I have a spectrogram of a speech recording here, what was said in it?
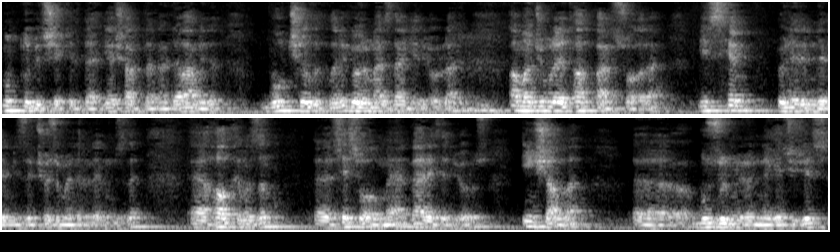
mutlu bir şekilde yaşantılarına devam edip bu çığlıkları görmezden geliyorlar. Ama Cumhuriyet Halk Partisi olarak biz hem önerimlerimizle, çözüm önerilerimizle e, halkımızın e, sesi olmaya gayret ediyoruz. İnşallah e, bu zulmün önüne geçeceğiz.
